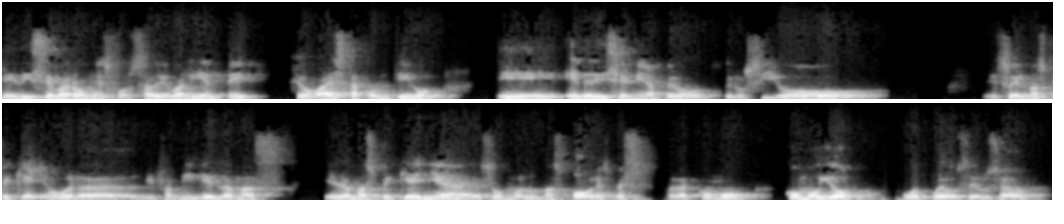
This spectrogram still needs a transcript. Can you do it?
le dice, varón esforzado y valiente, Jehová está contigo, eh, él le dice, mira, pero, pero si yo soy el más pequeño, ¿verdad? Mi familia es la más, es más pequeña, somos los más pobres, pues, ¿verdad? ¿Cómo, cómo yo puedo ser usado?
